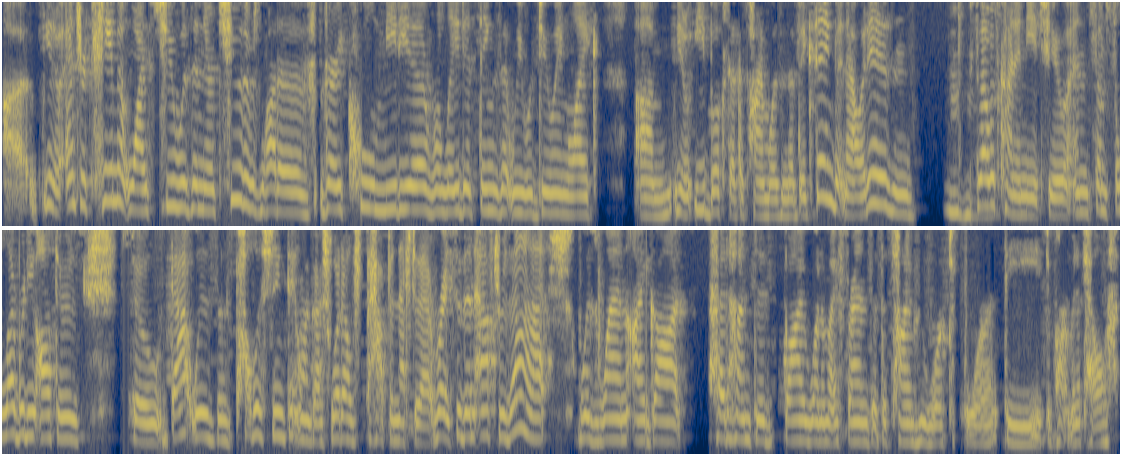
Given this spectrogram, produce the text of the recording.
uh, you know, entertainment wise too was in there too. There was a lot of very cool media related things that we were doing, like, um, you know, ebooks at the time wasn't a big thing, but now it is. And mm-hmm. so that was kind of neat too. And some celebrity authors. So that was the publishing thing. Oh my gosh, what else happened after that? Right. So then after that was when I got headhunted by one of my friends at the time who worked for the Department of Health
